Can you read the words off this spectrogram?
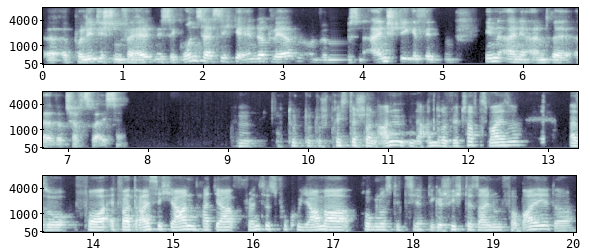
äh, politischen Verhältnisse grundsätzlich geändert werden und wir müssen Einstiege finden in eine andere äh, Wirtschaftsweise. Hm, du, du, du sprichst das schon an, eine andere Wirtschaftsweise. Also vor etwa 30 Jahren hat ja Francis Fukuyama prognostiziert, die Geschichte sei nun vorbei. Da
